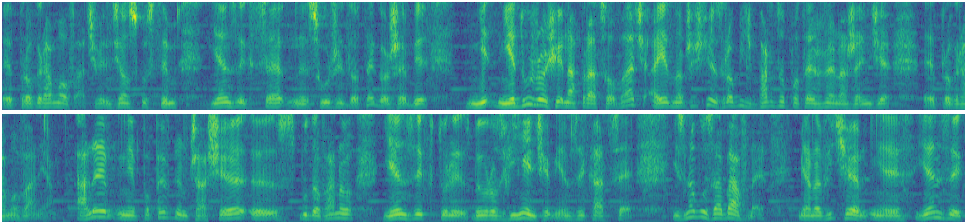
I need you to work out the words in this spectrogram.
e, programować, więc w związku z tym język C e, służy do tego, żeby niedużo nie się napracować, a jednocześnie zrobić bardzo potężne narzędzie e, programowania. Ale po pewnym czasie zbudowano język, który był rozwinięciem języka C. I znowu zabawne, mianowicie język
